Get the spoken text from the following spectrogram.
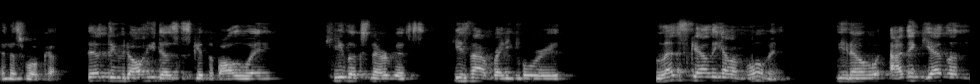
in this World Cup. That dude, all he does is give the ball away. He looks nervous. He's not ready for it. Let Scally have a moment. You know, I think Yedlin,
